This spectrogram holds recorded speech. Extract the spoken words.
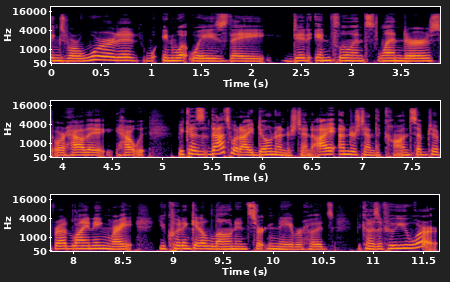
things were worded in what ways they did influence lenders or how they how because that's what I don't understand. I understand the concept of redlining, right? You couldn't get a loan in certain neighborhoods because of who you were.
